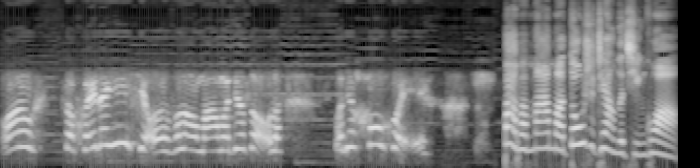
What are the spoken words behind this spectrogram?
完走回来一宿，我老妈妈就走了，我就后悔。爸爸妈妈都是这样的情况，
